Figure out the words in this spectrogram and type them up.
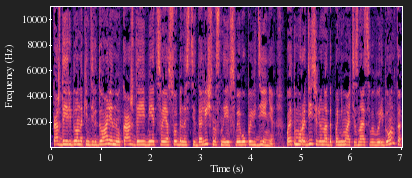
каждый ребенок индивидуален, но каждый имеет свои особенности да, личностные своего поведения. Поэтому родителю надо понимать и знать своего ребенка.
